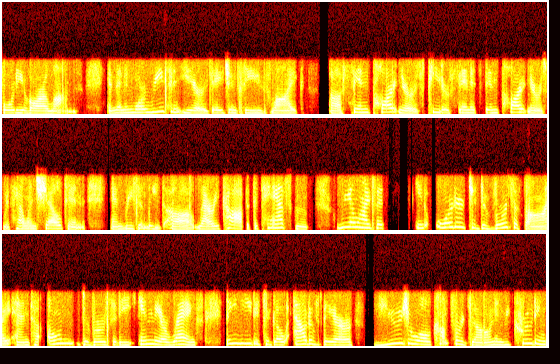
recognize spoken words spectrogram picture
40 of our alums. And then in more recent years, agencies like uh, Finn Partners, Peter Finn at Finn Partners with Helen Shelton, and recently uh, Larry Kopp at the TASC Group realized that in order to diversify and to own diversity in their ranks, they needed to go out of their usual comfort zone in recruiting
